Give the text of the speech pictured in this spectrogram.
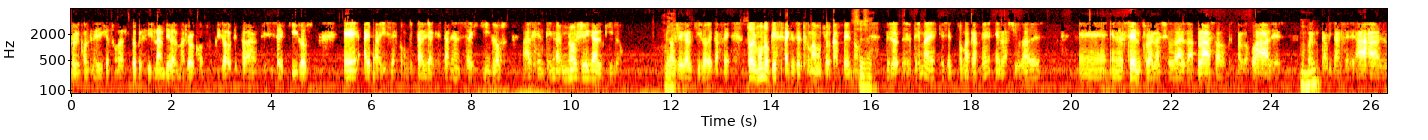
yo le, dije hace un ratito que Finlandia era el mayor consumidor, que estaba en 16 kilos. Eh, hay países como Italia que están en 6 kilos. Argentina no llega al kilo. No llega al kilo de café. Todo el mundo piensa que se toma mucho café, ¿no? Sí, sí. Pero el tema es que se toma café en las ciudades, eh, en el centro de la ciudad, en la plaza donde están los bares, o en Capital Federal,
